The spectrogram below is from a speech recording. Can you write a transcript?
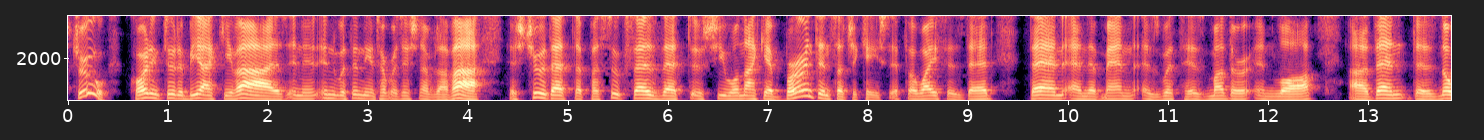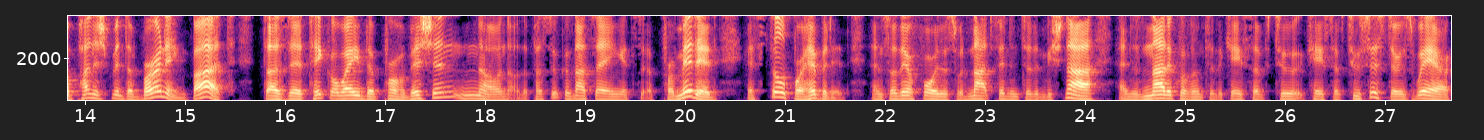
true. According to the Akiva, is in, in within the interpretation of Rava, it's true that the pasuk says that she will not get burnt in such a case. If a wife is dead, then and the man is with his mother-in-law, uh, then there's no punishment of burning. But does it take away the prohibition? No, no. The pasuk is not saying it's uh, permitted; it's still prohibited, and so therefore this would not fit into the Mishnah and is not equivalent to the case of two case of two sisters, where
